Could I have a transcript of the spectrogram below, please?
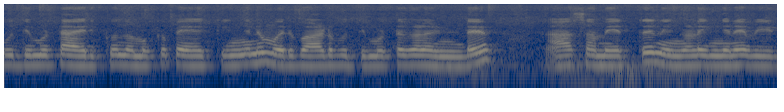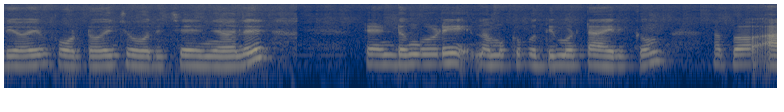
ബുദ്ധിമുട്ടായിരിക്കും. നമുക്ക് പാക്കിങ്ങിനും ഒരുപാട് ബുദ്ധിമുട്ടുകളുണ്ട്. ആ സമയത്ത് നിങ്ങൾ ഇങ്ങനെ വീഡിയോയും ഫോട്ടോയും ചോദിച്ചു കഴിഞ്ഞാൽ രണ്ടും കൂടി നമുക്ക് ബുദ്ധിമുട്ടായിരിക്കും. അപ്പോൾ ആ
